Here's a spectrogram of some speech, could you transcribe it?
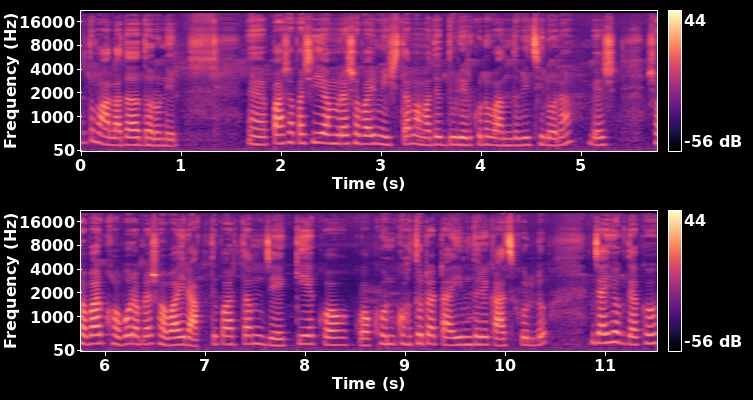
একদম আলাদা ধরনের। পাশাপাশি আমরা সবাই মিশতাম, আমাদের দূরের কোনো বান্ধবী ছিল না। বেশ, সবার খবর আমরা সবাই রাখতে পারতাম যে কে ক- কখন কতটা টাইম ধরে কাজ করল। যাই হোক, দেখো,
